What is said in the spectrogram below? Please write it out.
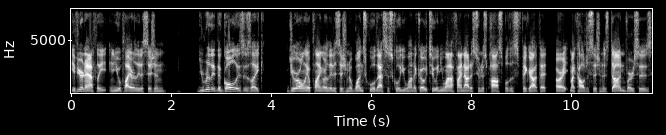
if you're an athlete and you apply early decision, you really the goal is is like you're only applying early decision to one school. That's the school you want to go to, and you want to find out as soon as possible to figure out that all right, my college decision is done versus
